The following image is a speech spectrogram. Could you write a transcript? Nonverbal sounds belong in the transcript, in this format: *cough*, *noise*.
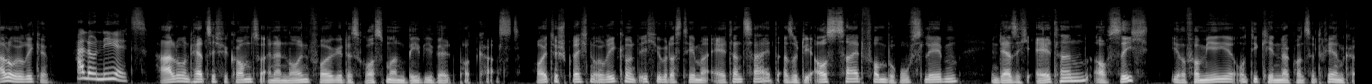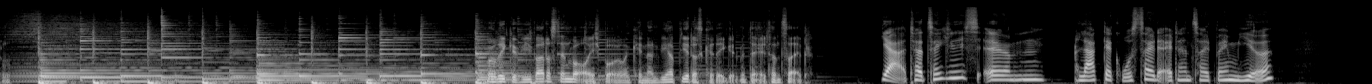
Hallo Ulrike. Hallo Nils. Hallo und herzlich willkommen zu einer neuen Folge des Rossmann Babywelt Podcast. Heute sprechen Ulrike und ich über das Thema Elternzeit, also die Auszeit vom Berufsleben, in der sich Eltern auf sich, ihre Familie und die Kinder konzentrieren können. Ulrike, wie war das denn bei euch, bei euren Kindern? Wie habt ihr das geregelt mit der Elternzeit? Ja, tatsächlich ähm, lag der Großteil der Elternzeit bei mir.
